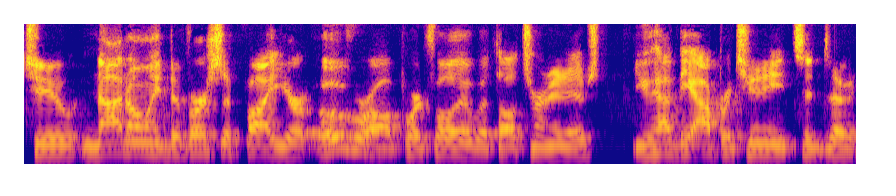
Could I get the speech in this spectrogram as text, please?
to not only diversify your overall portfolio with alternatives, you have the opportunity to di-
